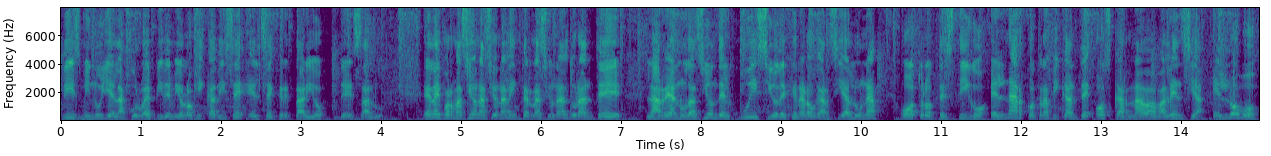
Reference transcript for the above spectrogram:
disminuye la curva epidemiológica, dice el secretario de salud. En la información nacional e internacional, durante la reanudación del juicio de Genaro García Luna, otro testigo, el narcotraficante Oscar Nava Valencia, el lobo,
